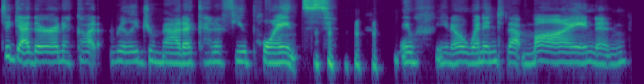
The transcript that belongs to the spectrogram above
together and it got really dramatic at a few points. they, you know, went into that mine and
